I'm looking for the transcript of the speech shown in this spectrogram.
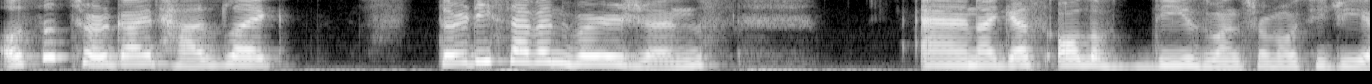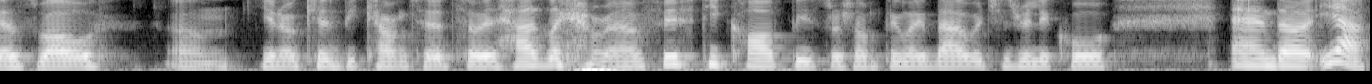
Also, Tour Guide has like 37 versions. And I guess all of these ones from OCG as well. um, you know, could be counted. So it has like around 50 copies or something like that, which is really cool. And uh, yeah,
